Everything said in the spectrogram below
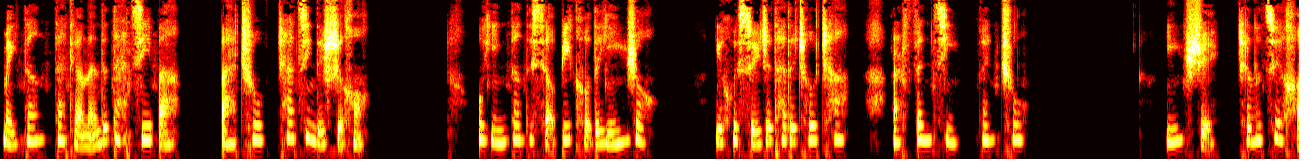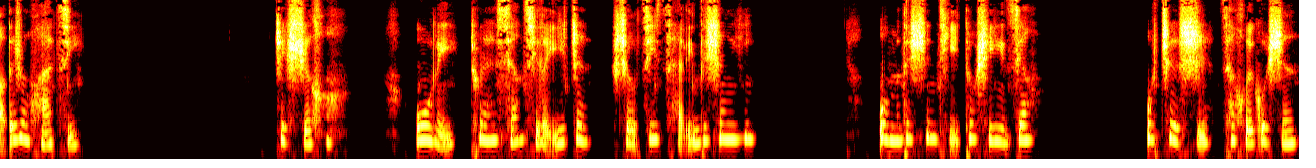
每当大屌男的大鸡巴拔出插进的时候，我淫荡的小闭口的淫肉，也会随着他的抽插而翻进翻出。饮水成了最好的润滑剂。这时候，屋里突然响起了一阵手机彩铃的声音。我们的身体都是一僵。我这时才回过神，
